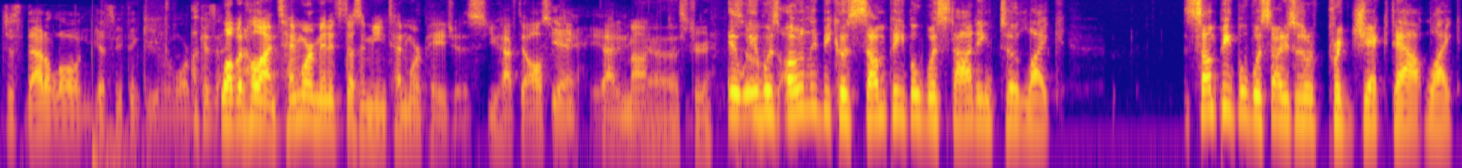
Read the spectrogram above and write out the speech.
just that alone gets me thinking even more uh, because well, but hold on. Ten more minutes doesn't mean ten more pages. You have to also Yeah, keep yeah. that in mind. Yeah, that's true. It, So- it was only because some people were starting to like some people were starting to sort of project out like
